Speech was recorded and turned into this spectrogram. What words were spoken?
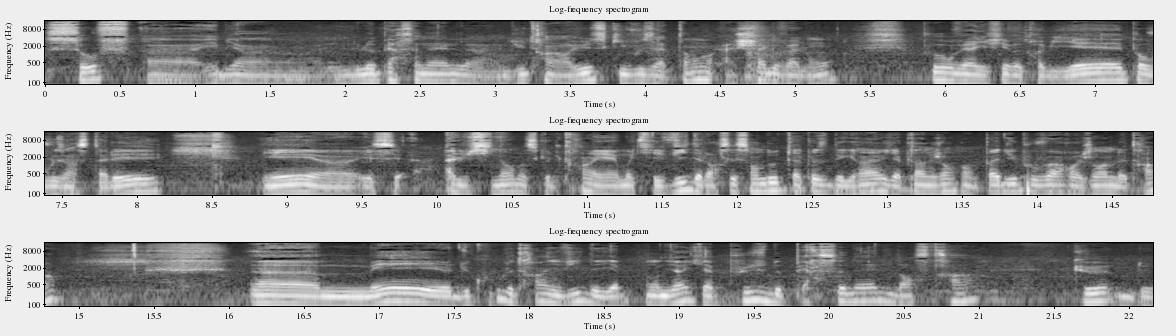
sauf euh, eh bien, le personnel du train russe qui vous attend à chaque wagon pour vérifier votre billet, pour vous installer. Et, et c'est hallucinant parce que le train est à moitié vide. Alors c'est sans doute à cause des grèves, il y a plein de gens qui n'ont pas dû pouvoir rejoindre le train. Euh, mais euh, du coup, le train est vide et on dirait qu'il y a plus de personnel dans ce train que de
